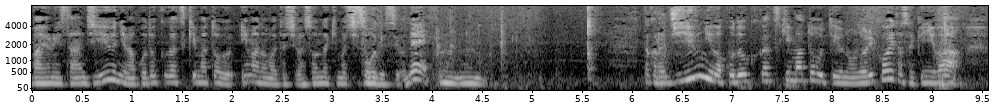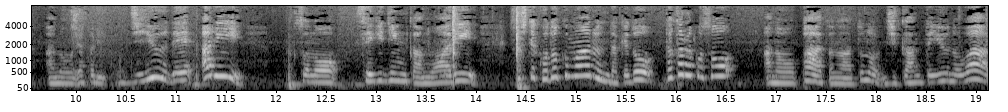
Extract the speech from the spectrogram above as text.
バイオリンさん自由には孤独がつきまとう今の私はそんな気持ちそうですよね。うんうんだから自由には孤独がつきまとうっていうのを乗り越えた先にはあのやっぱり自由でありその責任感もありそして孤独もあるんだけどだからこそあのパートナーとの時間っていうのは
